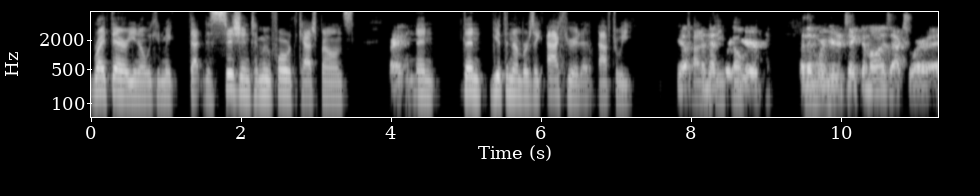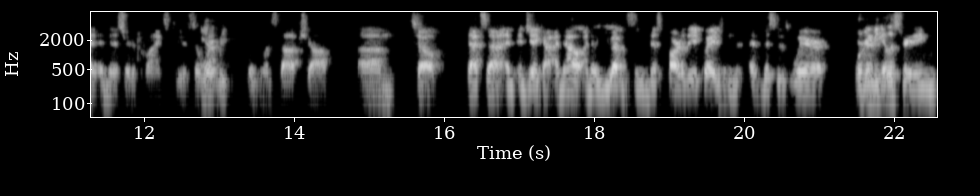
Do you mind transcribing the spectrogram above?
right there, you know, we can make that decision to move forward with the cash balance. Right. And then then get the numbers like accurate after we Yep. And then we're going. here and then we're here to take them on as actuary administrative clients too. So yeah. we're we one stop shop. Um, so that's uh and, and Jake, I now I know you haven't seen this part of the equation, and this is where we're going to be illustrating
